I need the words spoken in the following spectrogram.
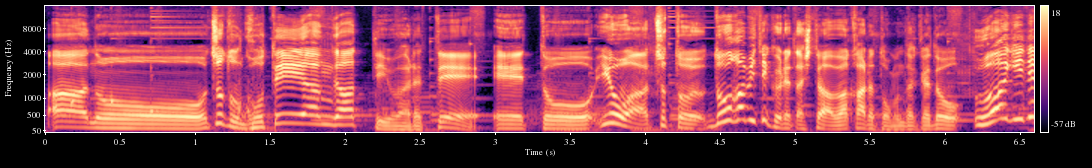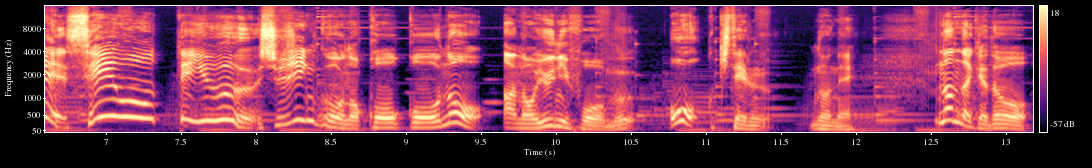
あのーちょっとご提案があって言われて、えっ、と、要はちょっと動画見てくれた人はわかると思うんだけど、上着で西欧っていう主人公の高校のあのユニフォームを着てるのね。なんだけど、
